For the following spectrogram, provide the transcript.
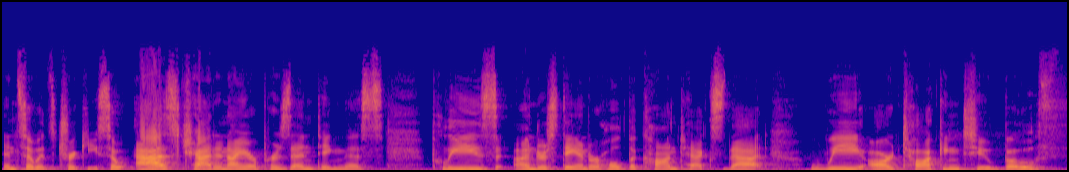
And so it's tricky. So, as Chad and I are presenting this, please understand or hold the context that we are talking to both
